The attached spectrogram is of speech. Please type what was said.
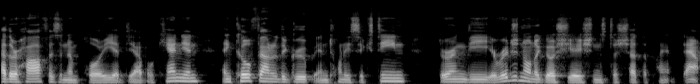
Heather Hoff is an employee at Diablo Canyon and co founded the group in 2016 during the original negotiations to shut the plant down.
